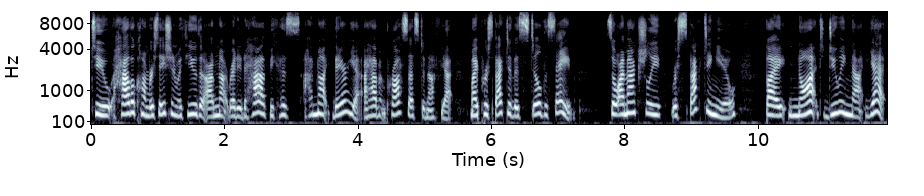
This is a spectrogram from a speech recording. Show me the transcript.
to have a conversation with you that I'm not ready to have because I'm not there yet. I haven't processed enough yet. My perspective is still the same. So I'm actually respecting you by not doing that yet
